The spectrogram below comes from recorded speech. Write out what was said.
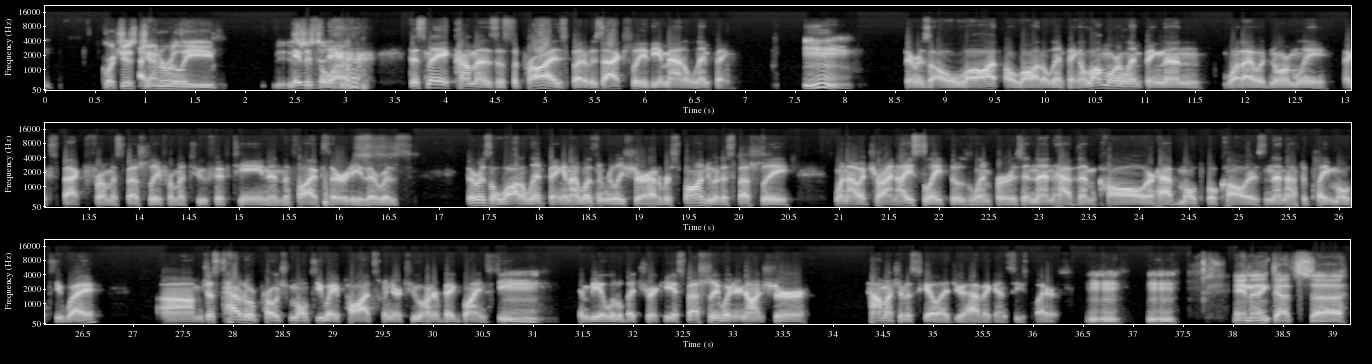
or just generally I, it's it just was, a lot. this may come as a surprise, but it was actually the amount of limping. Mm. There was a lot, a lot of limping, a lot more limping than what I would normally expect from, especially from a 215 and the 530. There was there was a lot of limping, and I wasn't really sure how to respond to it, especially when I would try and isolate those limpers and then have them call or have multiple callers and then have to play multi way. Um, just how to approach multi way pots when you're 200 big blinds deep mm. can be a little bit tricky, especially when you're not sure how much of a skill edge you have against these players. Mm-hmm. Mm-hmm. And I think that's uh,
